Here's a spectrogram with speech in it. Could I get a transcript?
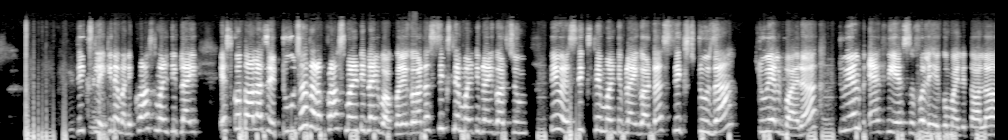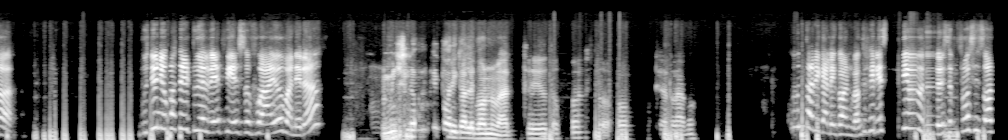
सिक्सले किनभने क्रस मल्टिप्लाई यसको तल चाहिँ टू छ तर क्रस मल्टिप्लाई भएकोले गर्दा सिक्सले मल्टिप्लाई गर्छौँ। त्यही भएर सिक्सले मल्टिप्लाई गर्दा सिक्स टू जा टुवेल्भ भएर टुवेल्भ एफइएसएफओ लेखेको मैले तल। बुझ्यौ नि कसरी टुवेल्भ एफइएसएफओ आयो भनेर? मिसले अर्कै तरिकाले गर्नुभएको थियो यो त कस्तो अप्ठ्यारो लाग्यो। कुन तरिकाले गर्नुभएको थियो? फेरि यस्तै हुँदो रहेछ। प्रोसेस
